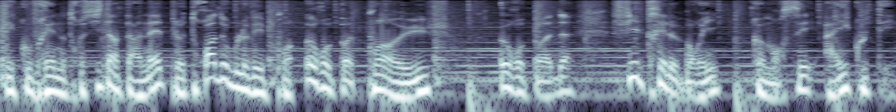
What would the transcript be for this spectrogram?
Découvrez notre site internet le www.europod.eu. Europod, filtrez le bruit, commencez à écouter.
